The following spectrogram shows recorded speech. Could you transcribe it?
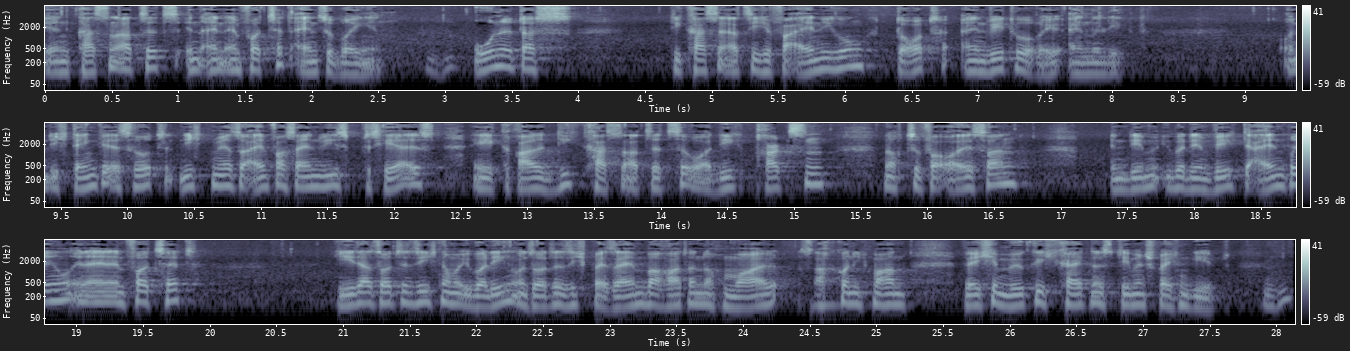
ihren Kassenarztsitz in ein MVZ einzubringen, mhm. ohne dass die Kassenärztliche Vereinigung dort ein Veto einlegt. Und ich denke, es wird nicht mehr so einfach sein, wie es bisher ist, gerade die Kassenarztsitze oder die Praxen noch zu veräußern, indem über den Weg der Einbringung in ein MVZ jeder sollte sich nochmal überlegen und sollte sich bei seinem Berater nochmal sachkundig machen, welche Möglichkeiten es dementsprechend gibt. Mhm.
